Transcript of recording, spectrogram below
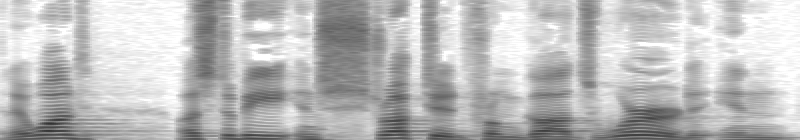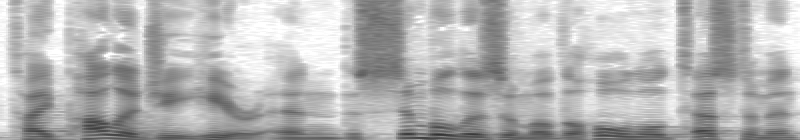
And I want us to be instructed from God's Word in typology here and the symbolism of the whole Old Testament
